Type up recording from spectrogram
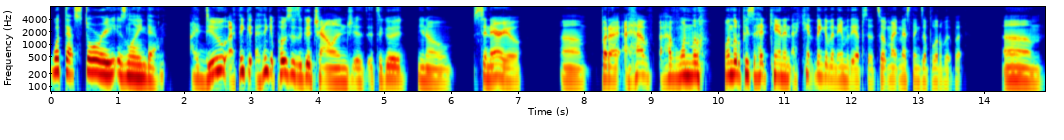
what that story is laying down? I do. I think it, I think it poses a good challenge. It, it's a good you know scenario. Um, but I, I have I have one little one little piece of head headcanon. I can't think of the name of the episode, so it might mess things up a little bit. But um,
